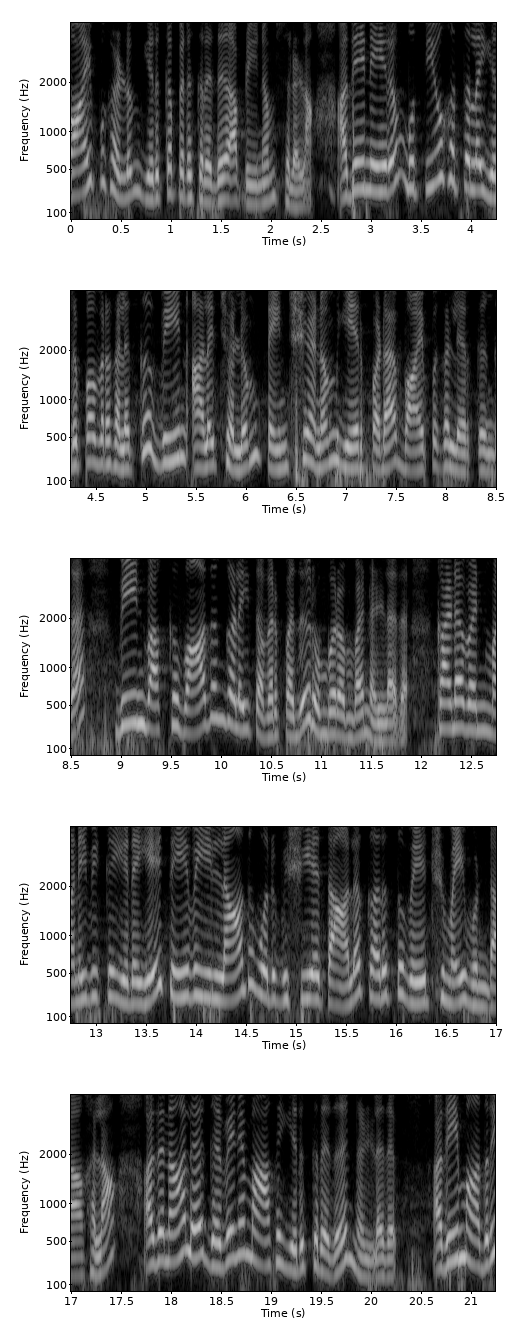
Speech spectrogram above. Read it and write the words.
வாய்ப்புகள் வாய்ப்புகளும் இருக்கப்பெறுகிறது அப்படின்னும் சொல்லலாம். அதே நேரம் உத்தியோகத்தில் இருப்பவர்களுக்கு வீண் அலைச்சலும் டென்ஷனும் ஏற்பட வாய்ப்புகள் இருக்குங்க. வீண் வாக்குவாதங்களை தவிர்ப்பது ரொம்ப ரொம்ப நல்லது. கணவன் மனைவிக்கு இடையே தேவையில்லாத ஒரு விஷயத்தால் கருத்து வேற்றுமை உண்டாகலாம். அதனால் கவனமாக இருக்கிறது நல்லது. அதே மாதிரி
